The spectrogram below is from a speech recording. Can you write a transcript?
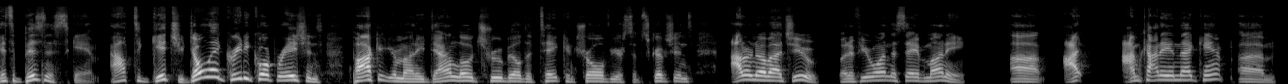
It's a business scam out to get you. Don't let greedy corporations pocket your money. Download Truebill to take control of your subscriptions. I don't know about you, but if you're wanting to save money, uh, I I'm kind of in that camp. Um,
